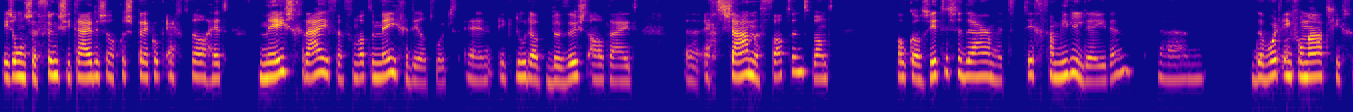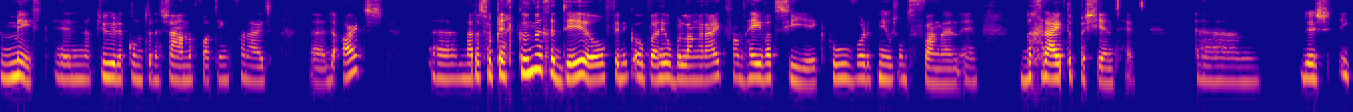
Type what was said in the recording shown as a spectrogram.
is onze functie tijdens zo'n gesprek ook echt wel het meeschrijven van wat er meegedeeld wordt. En ik doe dat bewust altijd uh, echt samenvattend, want ook al zitten ze daar met tig familieleden, um, er wordt informatie gemist. En natuurlijk komt er een samenvatting vanuit uh, de arts. Uh, maar dat verpleegkundige deel vind ik ook wel heel belangrijk. Van hé, hey, wat zie ik? Hoe wordt het nieuws ontvangen? En begrijpt de patiënt het? Um, dus ik,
